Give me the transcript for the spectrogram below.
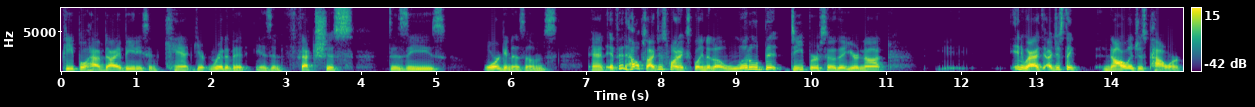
people have diabetes and can't get rid of it is infectious disease organisms and if it helps, I just want to explain it a little bit deeper so that you're not. Anyway, I, I just think knowledge is power.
